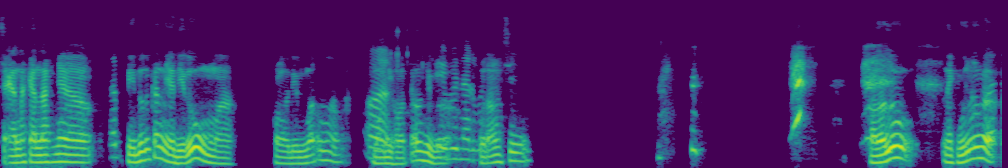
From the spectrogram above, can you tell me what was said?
Seenak-enaknya tidur kan ya di rumah. Kalau di luar mah Oh, mau di hotel juga iya benar, kurang sih. Kalau lu naik gunung nggak?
